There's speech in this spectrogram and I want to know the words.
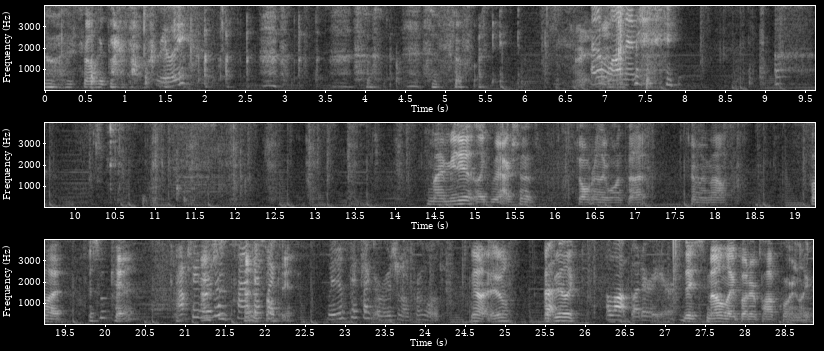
Oh, they smell like butter popcorn. Really? That's so funny. Right, I don't want any. My immediate like reaction is don't really want that in my mouth. But it's okay. Actually, they just kind of taste salty. like they just taste like original Pringles. Yeah, I do. But I feel like a lot butterier. They smell like butter popcorn, like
